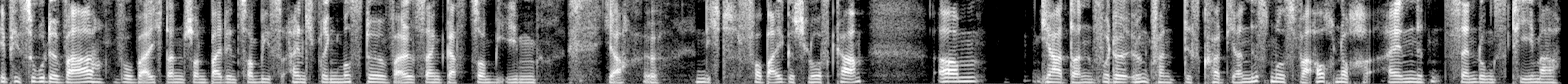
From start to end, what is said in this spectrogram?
Episode war, wobei ich dann schon bei den Zombies einspringen musste, weil sein Gastzombie eben ja äh, nicht vorbeigeschlurft kam. Ähm, ja, dann wurde irgendwann Diskordianismus war auch noch ein Sendungsthema.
